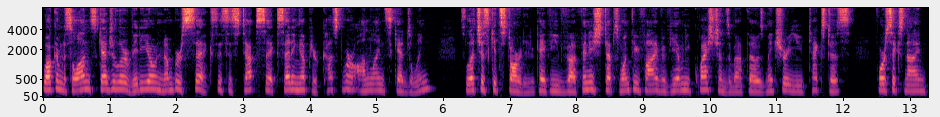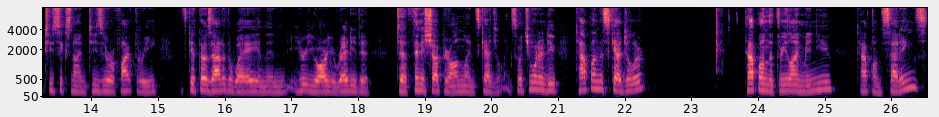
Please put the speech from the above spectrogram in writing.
Welcome to Salon Scheduler video number six. This is step six, setting up your customer online scheduling. So let's just get started. Okay, if you've uh, finished steps one through five, if you have any questions about those, make sure you text us 469-269-2053. Let's get those out of the way. And then here you are, you're ready to, to finish up your online scheduling. So what you want to do, tap on the scheduler, tap on the three line menu, tap on settings,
